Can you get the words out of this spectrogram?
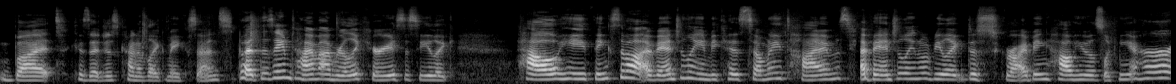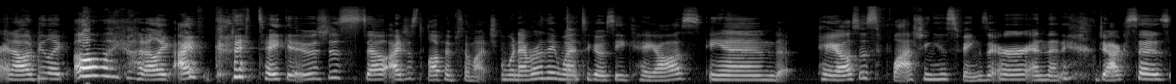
but because it just kind of like makes sense. But at the same time, I'm really curious to see like how he thinks about Evangeline because so many times Evangeline would be like describing how he was looking at her and I would be like, oh my god, I like I couldn't take it. It was just so I just love him so much. Whenever they went to go see Chaos and Chaos is flashing his fangs at her, and then Jack says,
